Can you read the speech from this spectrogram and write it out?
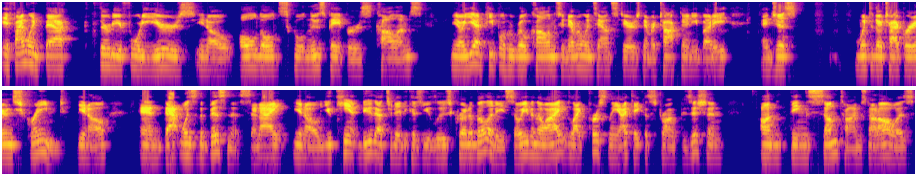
if I went back 30 or 40 years, you know, old old school newspapers columns you know, you had people who wrote columns who never went downstairs, never talked to anybody, and just went to their typewriter and screamed, you know, and that was the business. And I, you know, you can't do that today because you lose credibility. So even though I, like personally, I take a strong position on things sometimes, not always,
